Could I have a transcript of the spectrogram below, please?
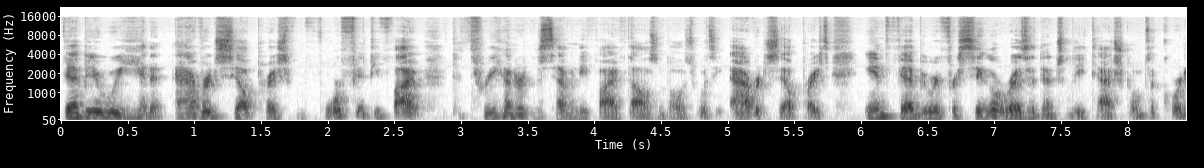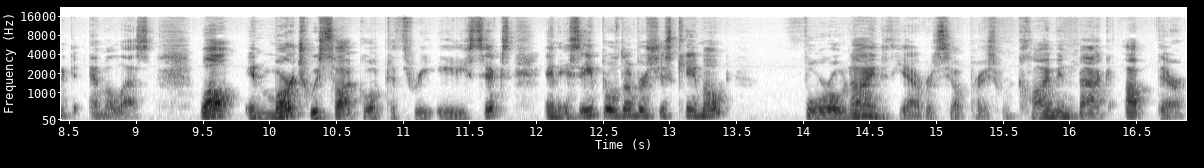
February hit an average sale price from 455 to $375,000 was the average sale price in February for single residential detached homes according to MLS. Well, in March we saw it go up to 386 and as April numbers just came out, 409 is the average sale price. We're climbing back up there.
